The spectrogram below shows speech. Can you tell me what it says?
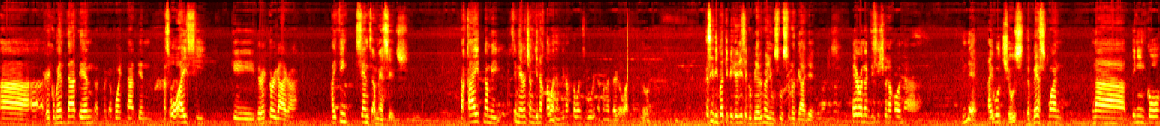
ah, recommend natin at pag-appoint natin as OIC kay Director Lara, I think sends a message na kahit na may, kasi meron siyang ginaktawan, ang ginaktawan siguro ng mga dalawa. Kasi di ba typically sa gobyerno yung susunod gage. di ba? Pero nagdesisyon ako na hindi, I will choose the best one na tingin ko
